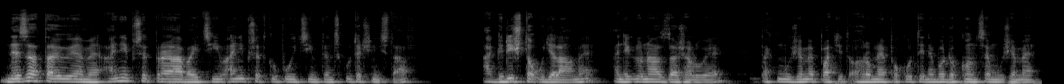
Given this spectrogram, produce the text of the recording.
nezatajujeme ani před prodávajícím, ani před kupujícím ten skutečný stav. A když to uděláme a někdo nás zažaluje, tak můžeme platit ohromné pokuty nebo dokonce můžeme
